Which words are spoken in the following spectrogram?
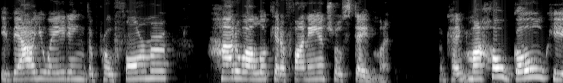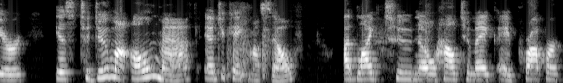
evaluating the pro forma? How do I look at a financial statement? Okay, my whole goal here is to do my own math, educate myself. I'd like to know how to make a proper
